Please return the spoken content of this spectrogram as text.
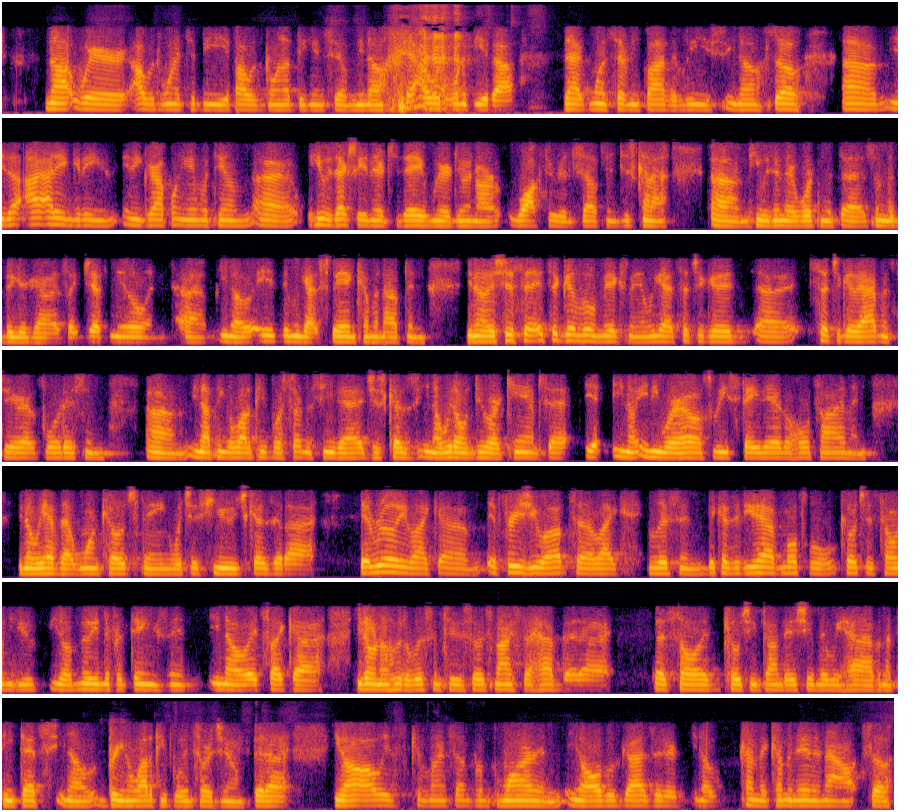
not where I would want it to be if I was going up against him. You know, I would want to be about that 175 at least. You know, so um, you know, I, I didn't get any, any grappling in with him. Uh, he was actually in there today. When we were doing our walkthrough and stuff, and just kind of um, he was in there working with uh, some of the bigger guys like Geoff Neal, and um, you know, it, then we got Spann coming up, and you know, it's just a, it's a good little mix, man. We got such a good uh, such a good atmosphere at Fortis, and um, you know, I think a lot of people are starting to see that just because you know we don't do our camps at you know anywhere else. We stay there the whole time, and you know we have that one coach thing, which is huge because it uh it really like um it frees you up to like listen because if you have multiple coaches telling you you know a million different things and you know it's like uh you don't know who to listen to. So it's nice to have that uh that solid coaching foundation that we have. And i think that's you know bringing a lot of people into our gym. But uh you know i always can learn something from Kamaru and you know all those guys that are you know kind of coming in and out. So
